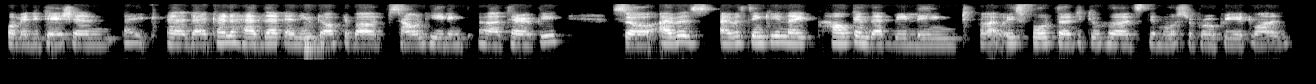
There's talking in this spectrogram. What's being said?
for meditation? Like and i kind of had that and you talked about sound healing uh, therapy. So i was i was thinking like how can that be linked? Uh, is 432 hertz the most appropriate one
